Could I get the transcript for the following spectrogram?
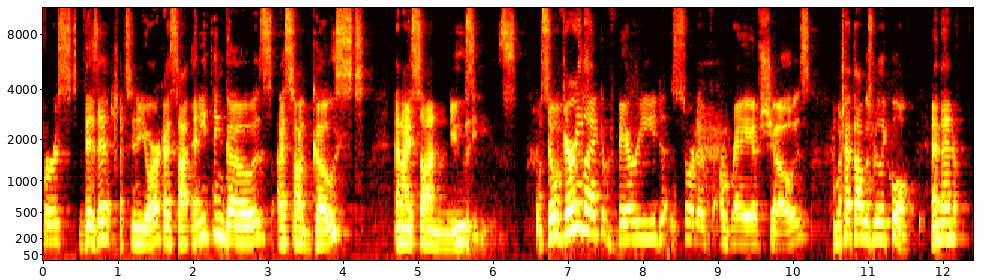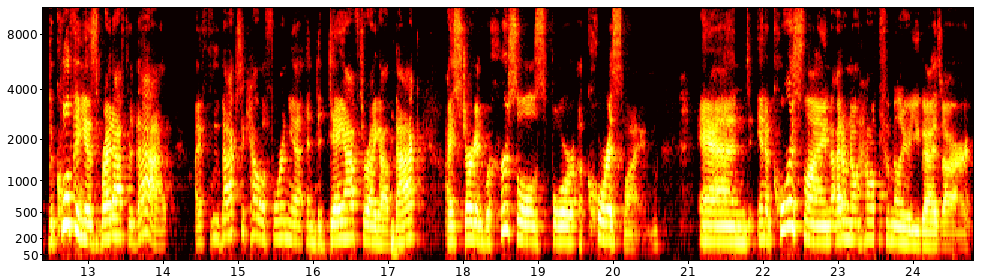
first visit to New York. I saw Anything Goes, I saw Ghost, and I saw Newsies. So, very like varied sort of array of shows, which I thought was really cool. And then the cool thing is, right after that, I flew back to California, and the day after I got back, I started rehearsals for a chorus line. And in a chorus line, I don't know how familiar you guys are.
